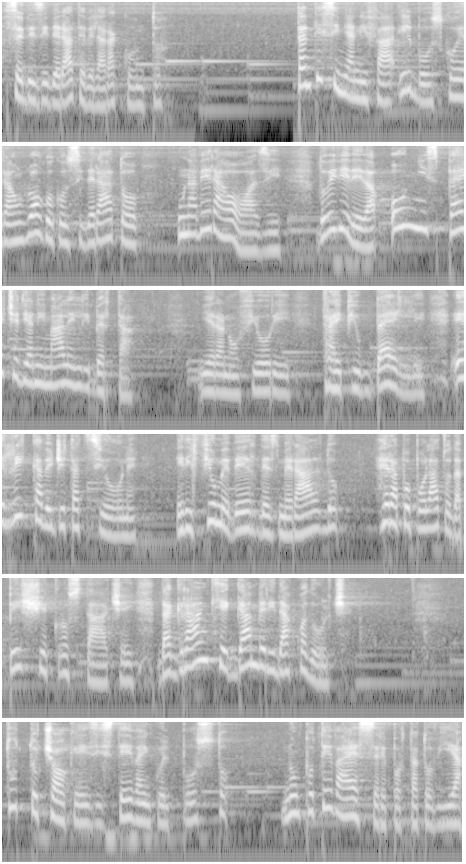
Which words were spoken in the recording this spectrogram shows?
se desiderate ve la racconto. Tantissimi anni fa il bosco era un luogo considerato una vera oasi dove viveva ogni specie di animale in libertà. Vi erano fiori tra i più belli e ricca vegetazione ed il fiume verde smeraldo era popolato da pesci e crostacei, da granchi e gamberi d'acqua dolce. Tutto ciò che esisteva in quel posto non poteva essere portato via,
